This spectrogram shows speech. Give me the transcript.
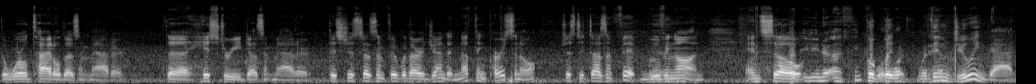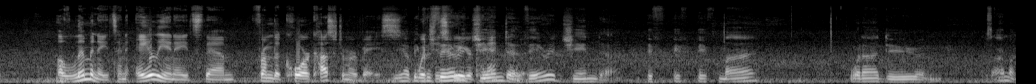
the world title doesn't matter. The history doesn't matter. This just doesn't fit with our agenda. Nothing personal, just it doesn't fit. Moving Yeah. on. And so, But, you know, I think but, what- but what- what them hap- doing that eliminates and alienates them from the core customer base, Yeah, because which is their agenda, their agenda. If, if, if my what I do and 'cause I'm a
